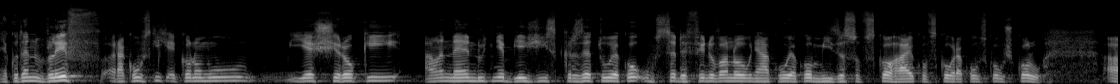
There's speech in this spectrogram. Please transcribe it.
jako ten vliv rakouských ekonomů je široký ale nenutně běží skrze tu jako úzce definovanou nějakou jako mízesovskou, hájkovskou, rakouskou školu. A,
